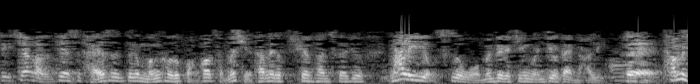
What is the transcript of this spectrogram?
这香港的电视台是这个门口的广告怎么写？他那个宣传车就哪里有事，我们这个新闻就在哪里。对他们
